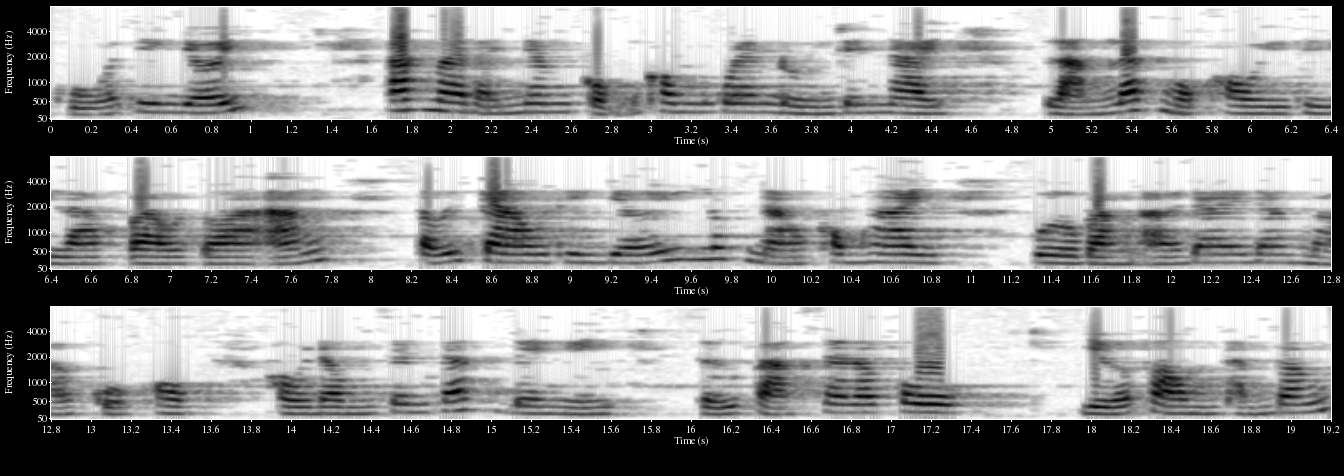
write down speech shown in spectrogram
của thiên giới. Ác ma đại nhân cũng không quen đường trên này, lặng lách một hồi thì lạc vào tòa án tối cao thiên giới lúc nào không hay, vừa vặn ở đây đang mở cuộc họp hội đồng xem xét đề nghị xử phạt Seraphou. Giữa phòng thẩm vấn,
